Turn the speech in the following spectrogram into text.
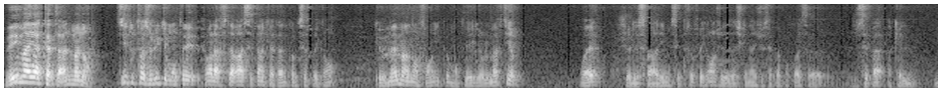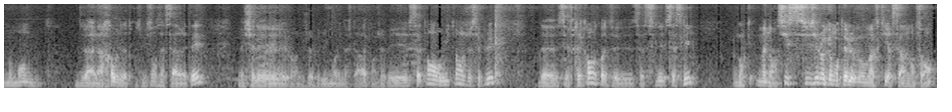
Veimaya Katan, maintenant. Si toutefois celui qui est monté faire la c'était un Katan, comme c'est fréquent, que même un enfant, il peut monter et lire le maftir. Ouais, chez les Sfaradim, c'est très fréquent, chez les Ashkenaz, je ne sais pas pourquoi ça, je ne sais pas à quel moment de la halakha ou de la transmission ça s'est arrêté, mais chez les... J'avais lu moi une aftara quand j'avais 7 ans ou 8 ans, je ne sais plus, c'est fréquent, quoi, ça se, lit. Donc maintenant, si, si a monté le mot maftir, c'est un enfant,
